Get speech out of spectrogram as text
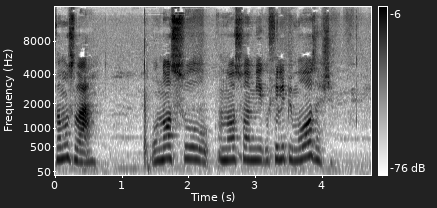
vamos lá. O nosso, o nosso amigo Felipe Mozart,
